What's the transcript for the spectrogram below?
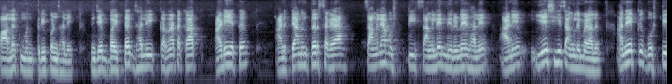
पालकमंत्री पण झाले. म्हणजे बैठक झाली कर्नाटकात आडी येतं आणि त्यानंतर सगळ्या चांगल्या गोष्टी चांगले निर्णय झाले. आणि यशही चांगलं मिळालं. अनेक गोष्टी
